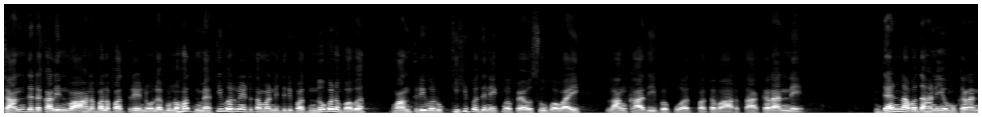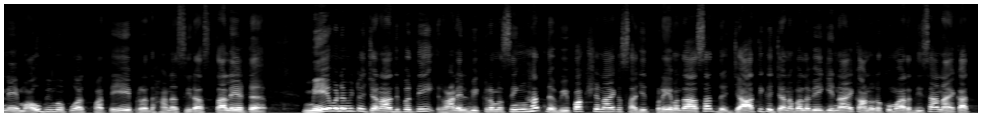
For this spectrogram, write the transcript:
ඡන්දෙට කලින් වාහන බලපත්‍රය නොලැබුණොත් මැතිවරණයට තමන් ඉදිරිපත් නොවන බව මන්ත්‍රීවරු කිහිප දෙනෙක්ම පැවසූ බවයි ලංකාදීප පුවත්පත වාර්තා කරන්නේ. දැන් අවධානය යොමු කරන්නේ මව්බිම පුවත්පතේ ප්‍රධාන සිරස්තලයට මේ වන විට ජනාධිපති රනිල් වික්‍රමසිංහත් විපක්ෂ නායක සජිත් ප්‍රේමදාසත් ජාතික ජනබලවේගේ නායක අනුර කුමාර දිසානායකත්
